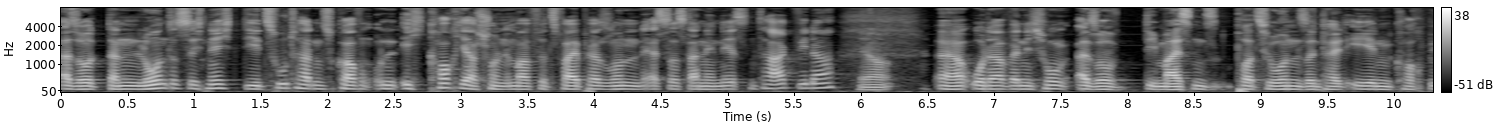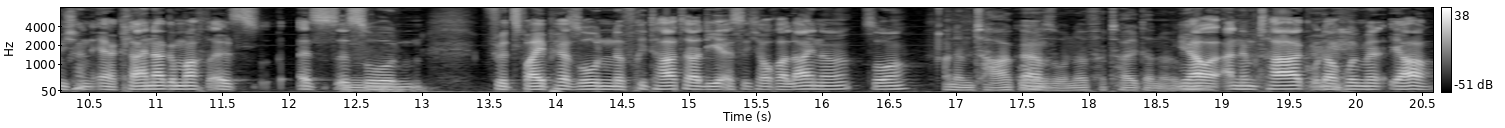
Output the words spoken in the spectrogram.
also dann lohnt es sich nicht, die Zutaten zu kaufen. Und ich koche ja schon immer für zwei Personen und esse das dann den nächsten Tag wieder. Ja. Äh, oder wenn ich also die meisten Portionen sind halt eh in Kochbüchern eher kleiner gemacht, als, als es ist so für zwei Personen eine Frittata, die esse ich auch alleine. So. An einem Tag oder Ähm, so, ne? Verteilt dann irgendwie. Ja, an einem Tag oder hol mir, ja.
